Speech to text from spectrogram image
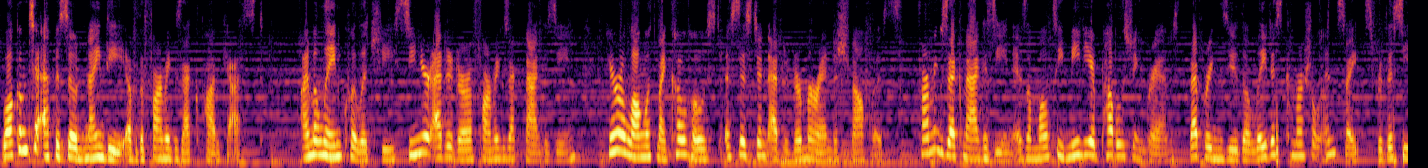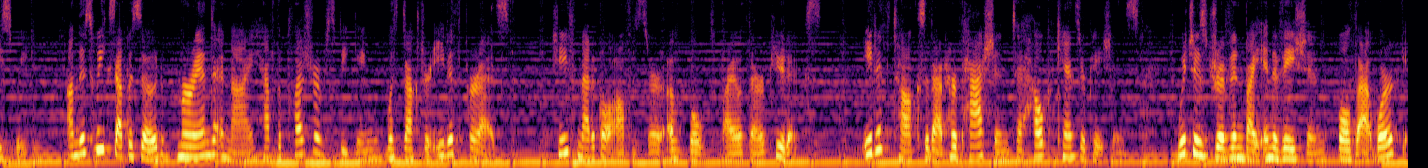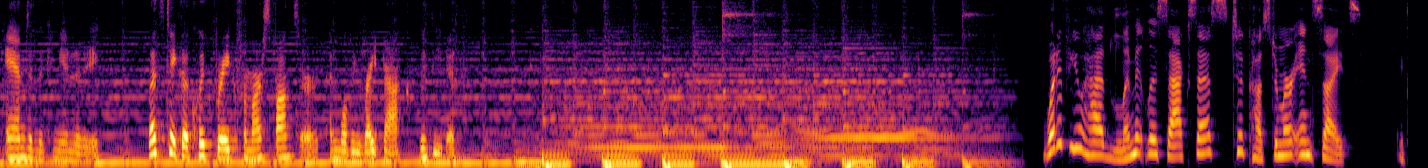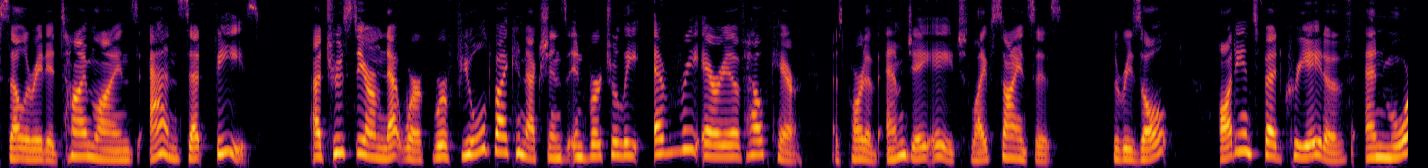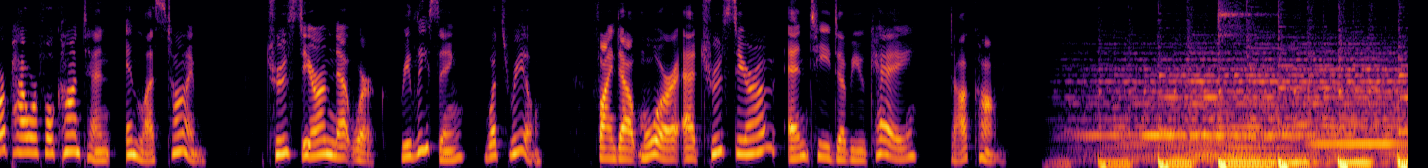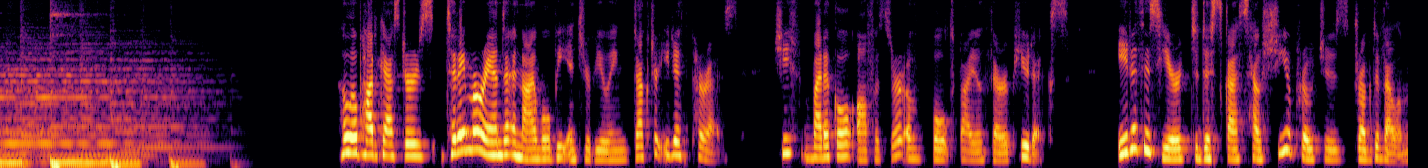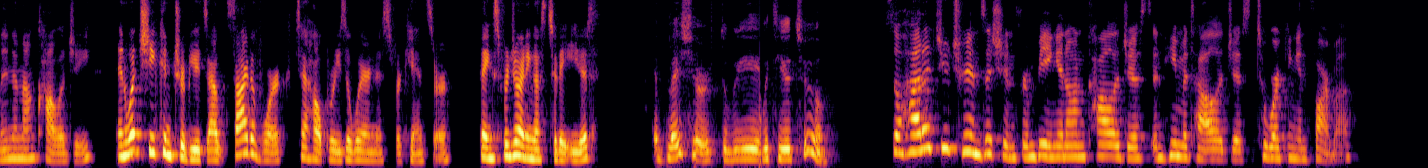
Welcome to episode 90 of the Pharm Exec podcast. I'm Elaine Quilici, senior editor of Pharm Exec magazine, here along with my co host, assistant editor Miranda Schmalfuhs. Pharm Exec magazine is a multimedia publishing brand that brings you the latest commercial insights for the C suite. On this week's episode, Miranda and I have the pleasure of speaking with Dr. Edith Perez, Chief Medical Officer of Bolt Biotherapeutics. Edith talks about her passion to help cancer patients, which is driven by innovation both at work and in the community. Let's take a quick break from our sponsor, and we'll be right back with Edith. What if you had limitless access to customer insights, accelerated timelines, and set fees? At Truth Serum Network, we're fueled by connections in virtually every area of healthcare as part of MJH Life Sciences. The result? Audience fed creative and more powerful content in less time. Truth Serum Network, releasing what's real. Find out more at truthserumntwk.com. Hello, podcasters. Today, Miranda and I will be interviewing Dr. Edith Perez, Chief Medical Officer of Bolt Biotherapeutics. Edith is here to discuss how she approaches drug development in oncology and what she contributes outside of work to help raise awareness for cancer. Thanks for joining us today, Edith. A pleasure to be with you too. So, how did you transition from being an oncologist and hematologist to working in pharma?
